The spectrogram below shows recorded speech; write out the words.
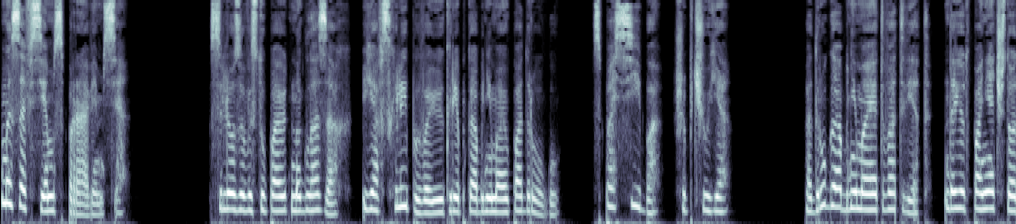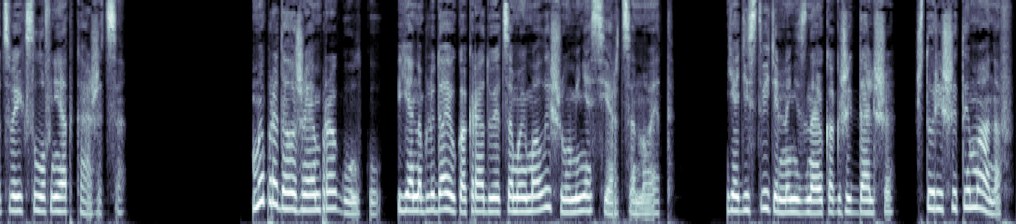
«Мы совсем справимся». Слезы выступают на глазах. Я всхлипываю и крепко обнимаю подругу. «Спасибо», — шепчу я. Подруга обнимает в ответ, дает понять, что от своих слов не откажется. Мы продолжаем прогулку. Я наблюдаю, как радуется мой малыш, и у меня сердце ноет. Я действительно не знаю, как жить дальше. Что решит Иманов?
